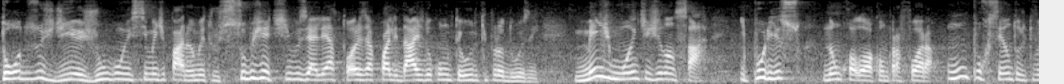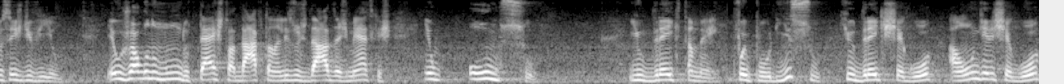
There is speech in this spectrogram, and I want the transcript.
todos os dias julgam em cima de parâmetros subjetivos e aleatórios a qualidade do conteúdo que produzem, mesmo antes de lançar, e por isso não colocam para fora 1% do que vocês deviam. Eu jogo no mundo, testo, adapto, analiso os dados, as métricas, eu ouço. E o Drake também. Foi por isso que o Drake chegou aonde ele chegou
